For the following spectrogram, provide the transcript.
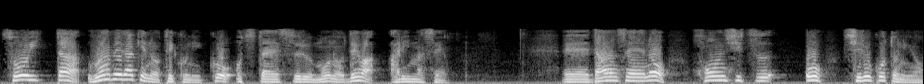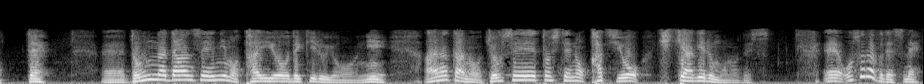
そういった上辺だけのテクニックをお伝えするものではありません。えー、男性の本質を知ることによって、え、どんな男性にも対応できるように、あなたの女性としての価値を引き上げるものです。えー、おそらくですね、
